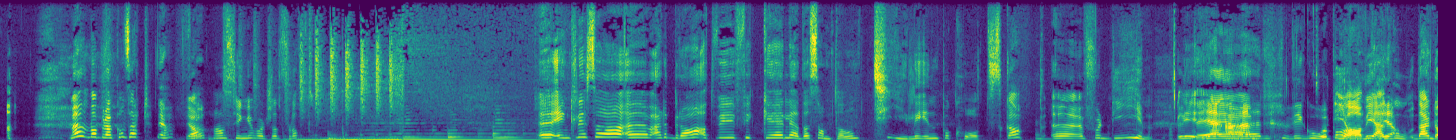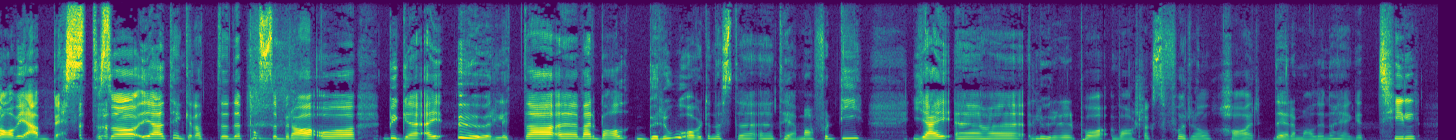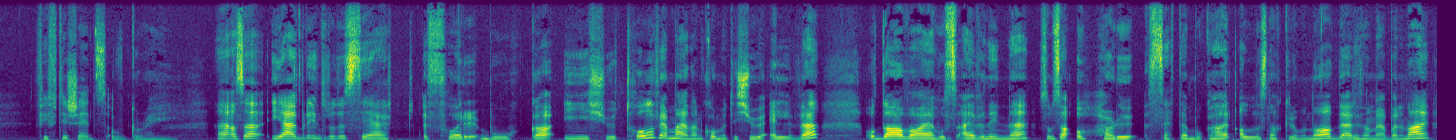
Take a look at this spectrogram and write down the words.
Men det var bra konsert. Ja, Ja, han synger fortsatt flott. Eh, egentlig så eh, er det bra at vi fikk eh, leda samtalen tidlig inn på kåtskap, fordi Det er vi gode på. ja, vi er gode. Det er da vi er best. Så jeg tenker at det passer bra å bygge ei ørlita verbal bro over til neste tema. Fordi jeg lurer på hva slags forhold har dere, Malin og Hege, til Fifty Shades of Grey? Nei, altså, jeg ble introdusert for boka i 2012. Jeg mener den kom ut i 2011. Og da var jeg hos ei venninne som sa 'Å, har du sett den boka her? Alle snakker om den nå.' Det er liksom jeg bare Nei.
